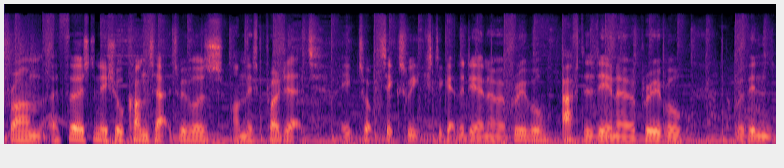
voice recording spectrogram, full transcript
From a first initial contact with us on this project, it took six weeks to get the DNO approval. After the DNO approval, within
